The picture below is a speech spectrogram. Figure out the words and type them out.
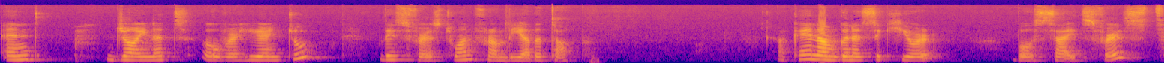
And join it over here into this first one from the other top. Okay and I'm gonna secure both sides first.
